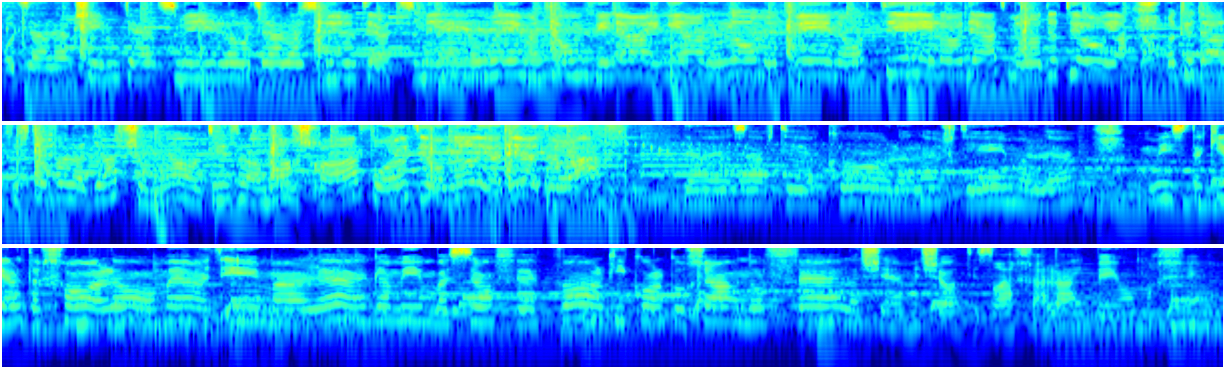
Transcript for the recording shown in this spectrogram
רוצה להגשים את עצמי לא רוצה להסביר את עצמי. אומרים את לא מבינה עניין הוא לא מבין אותי. לא יודעת מלודיה תיאוריה רק יודעת לכתוב על הדף. שומע אותי והמוח שלך אף רואה אותי אומר לי עדי מטורף. די עזבתי הכל, הלכתי עם הלב מסתכלת אחורה, לא אומרת אימא'לה גם אם בסוף אפול, כי כל כוכב נופל השמש עוד תזרח עליי ביום אחר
